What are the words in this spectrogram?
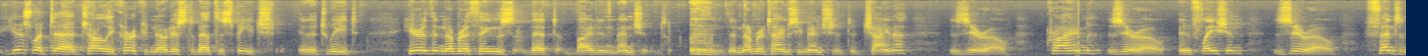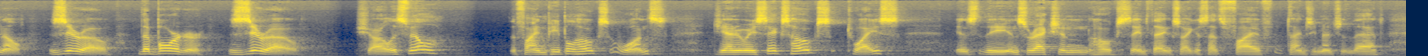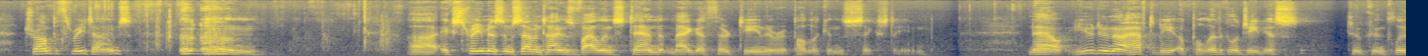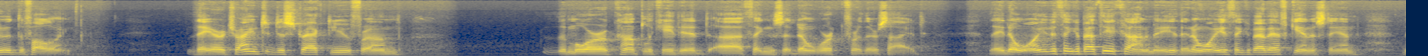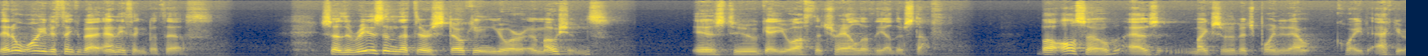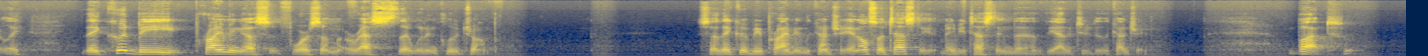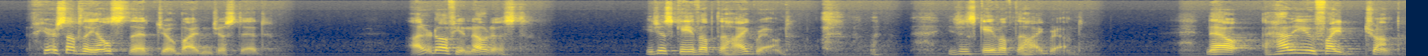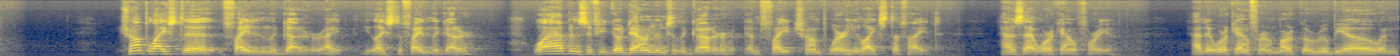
here's what uh, Charlie Kirk noticed about the speech in a tweet. Here are the number of things that Biden mentioned. the number of times he mentioned China, zero. Crime, zero. Inflation, zero. Fentanyl, zero. The border, zero. Charlottesville, the Fine People hoax, once. January 6 hoax, twice. The insurrection hoax, same thing. So I guess that's five times he mentioned that. Trump, three times. uh, extremism, seven times. Violence, 10. MAGA, 13. And Republicans, 16. Now, you do not have to be a political genius to conclude the following. They are trying to distract you from the more complicated uh, things that don't work for their side. They don't want you to think about the economy. They don't want you to think about Afghanistan. They don't want you to think about anything but this. So the reason that they're stoking your emotions is to get you off the trail of the other stuff. But also, as Mike Cernovich pointed out quite accurately, they could be priming us for some arrests that would include Trump. So they could be priming the country and also testing it, maybe testing the, the attitude of the country. But here's something else that Joe Biden just did. I don't know if you noticed, he just gave up the high ground. he just gave up the high ground. Now, how do you fight Trump? Trump likes to fight in the gutter, right? He likes to fight in the gutter. What happens if you go down into the gutter and fight Trump where he likes to fight? How does that work out for you? How did it work out for Marco Rubio and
